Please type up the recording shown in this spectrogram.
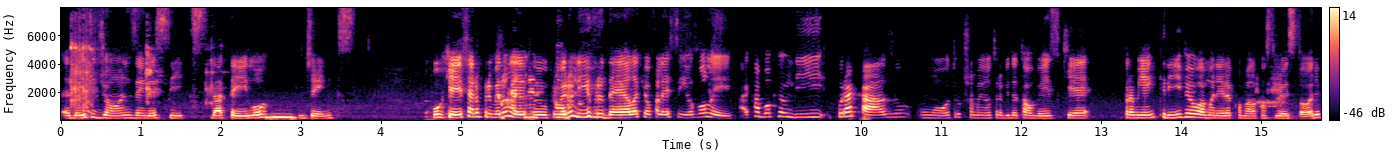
é Daisy Jones and the Six, da Taylor hum. Jenks. Porque esse era o primeiro, o primeiro livro dela que eu falei assim, eu vou ler. Aí acabou que eu li, por acaso, um outro, que chama Em Outra Vida Talvez, que é, para mim, é incrível a maneira como ela construiu a história.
